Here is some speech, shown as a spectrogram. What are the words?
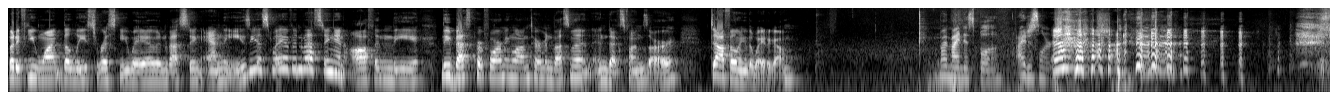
But if you want the least risky way of investing and the easiest way of investing, and often the the best performing long term investment, index funds are definitely the way to go. My mind is blown. I just learned.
